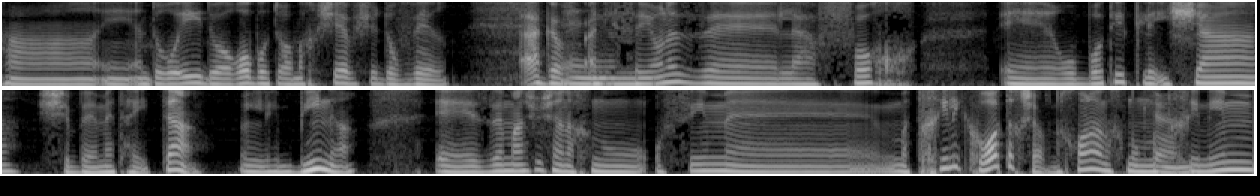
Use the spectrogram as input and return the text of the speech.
האנדרואיד או הרובוט או המחשב שדובר. אגב, הניסיון הזה להפוך אה, רובוטית לאישה שבאמת הייתה, לבינה, אה, זה משהו שאנחנו עושים, אה, מתחיל לקרות עכשיו, נכון? אנחנו כן. מתחילים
